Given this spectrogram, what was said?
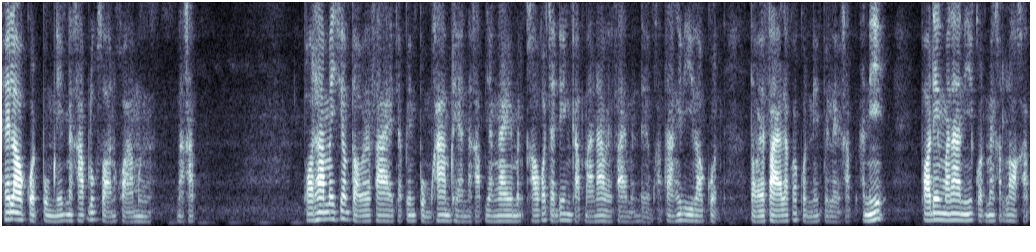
ให้เรากดปุ่ม next นะครับ ลูกศรขวามือนะครับ พอถ้าไม่เชื่อมต่อ Wi-Fi จะเป็นปุ่มข้ามแทนนะครับ ยังไงมันเขาก็จะเด้งกลับมาหน้า Wi-Fi เหมือนเดิมครับ ทางที่ดีเรากดต่อ Wi-Fi แล้วก็กด next ไปเลยครับ อันนี้พอเด้งมาหน้านี้กดไม่คัดลอกครับ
